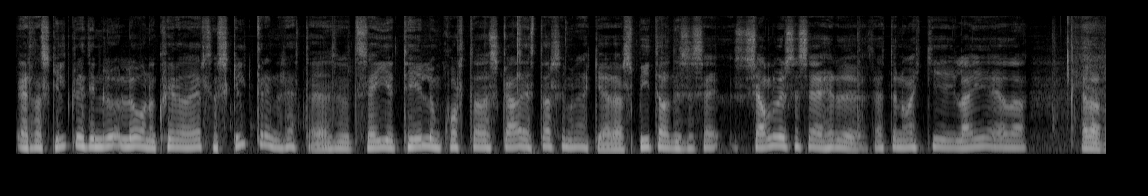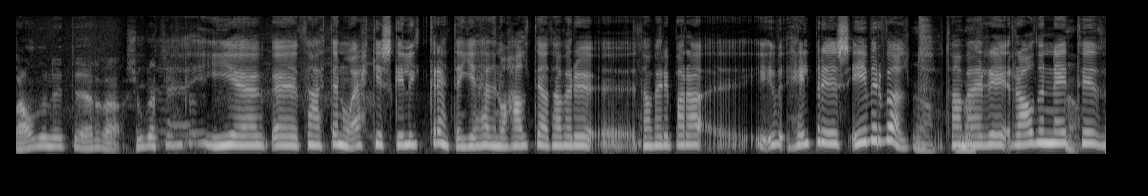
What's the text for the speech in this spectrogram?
er það skilgreint í lögunum, hver er það er sem skilgreinir þetta? Eða það segir til um hvort það skadið starfsefnin ekki? Er það sem sjálfur sem segja, heyrðu, þetta er nú ekki í lægi eða Er það ráðuneyti, er það sjúkartýringar? Ég, e, þetta er nú ekki skilgreint en ég hefði nú haldið að það veri, e, það veri bara e, heilbriðis yfirvöld. Já, það veri ráðuneytið,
